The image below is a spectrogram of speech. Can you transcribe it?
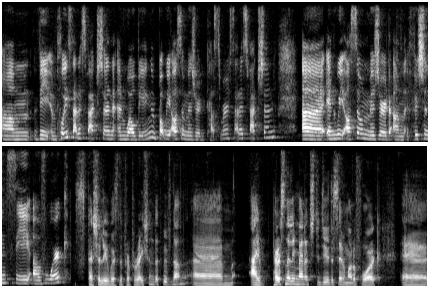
um, the employee satisfaction and well-being, but we also measured customer satisfaction, uh, and we also measured um, efficiency of work. Especially with the preparation that we've done, um, I personally managed to do the same amount of work. Uh,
